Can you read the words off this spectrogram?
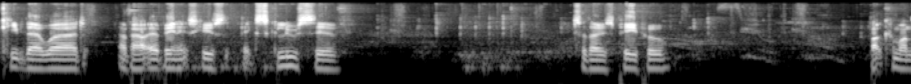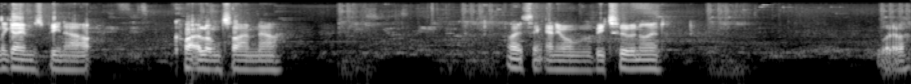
keep their word about it being excuse, exclusive to those people. But come on the game's been out quite a long time now. I don't think anyone would be too annoyed. Whatever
